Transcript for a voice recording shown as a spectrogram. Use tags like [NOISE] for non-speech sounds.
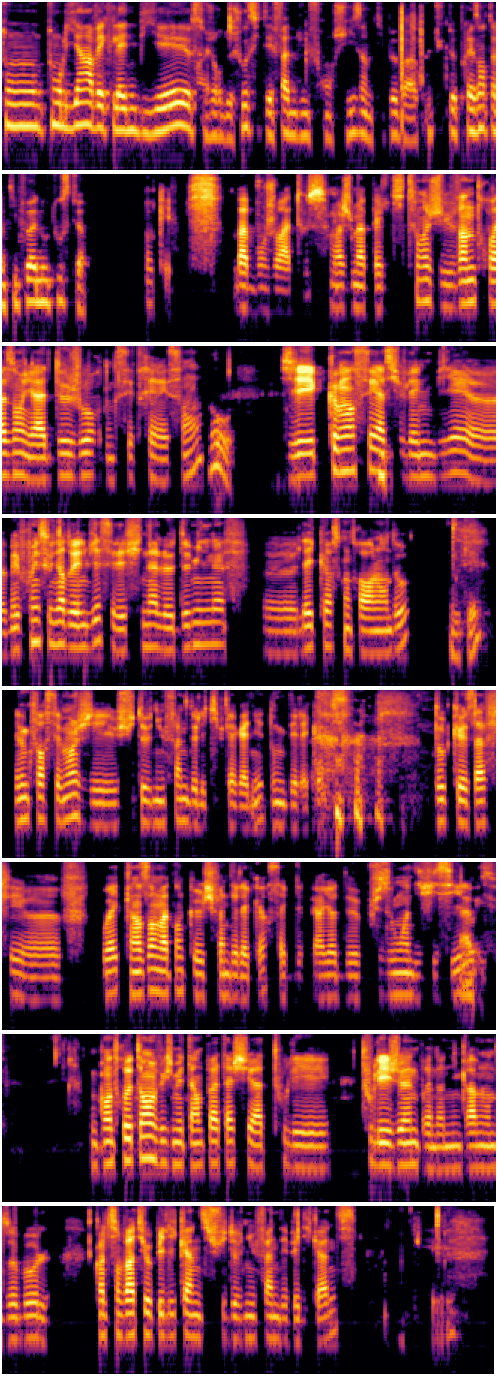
ton, lien avec la NBA, ce genre de choses, si tu es fan d'une franchise, un petit peu, bah, que tu te présentes un petit peu à nous tous. Tu Ok. Bah, bonjour à tous. Moi, je m'appelle Titouan. J'ai eu 23 ans il y a deux jours, donc c'est très récent. Oh. J'ai commencé à mmh. suivre la NBA. Euh, mes premiers souvenirs de la NBA, c'est les finales 2009 euh, Lakers contre Orlando. Et donc, forcément, je suis devenu fan de l'équipe qui a gagné, donc des Lakers. [LAUGHS] donc, euh, ça fait ouais, 15 ans maintenant que je suis fan des Lakers, avec des périodes plus ou moins difficiles. Ah oui. Donc entre-temps, vu que je m'étais un peu attaché à tous les, tous les jeunes, Brandon Ingram, Lonzo Ball, quand ils sont partis aux Pelicans, je suis devenu fan des Pelicans.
